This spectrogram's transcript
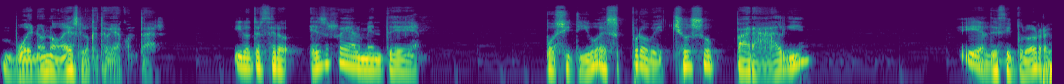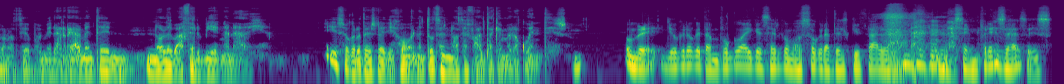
bueno no es lo que te voy a contar. Y lo tercero, ¿es realmente positivo? ¿Es provechoso para alguien? Y el discípulo reconoció, pues mira, realmente no le va a hacer bien a nadie. Y Sócrates le dijo, bueno, entonces no hace falta que me lo cuentes. Hombre, yo creo que tampoco hay que ser como Sócrates quizá en, las empresas, es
